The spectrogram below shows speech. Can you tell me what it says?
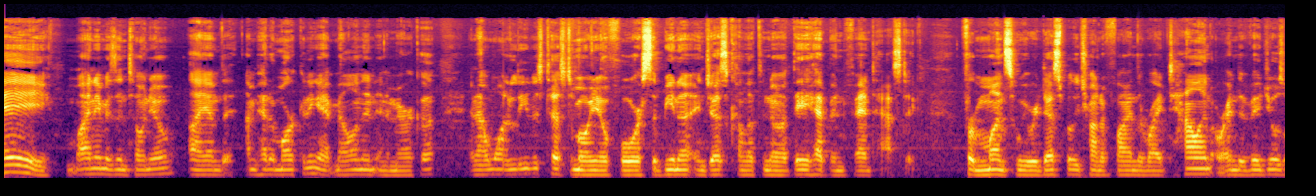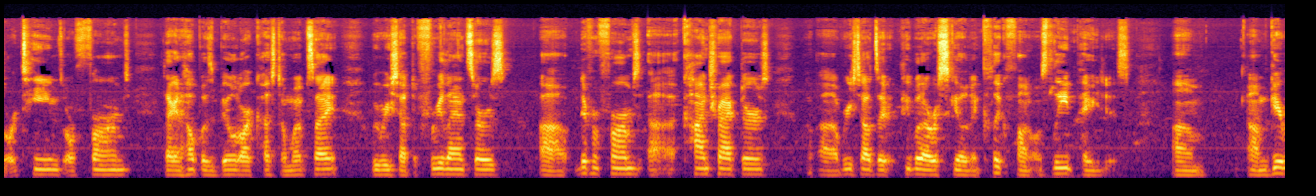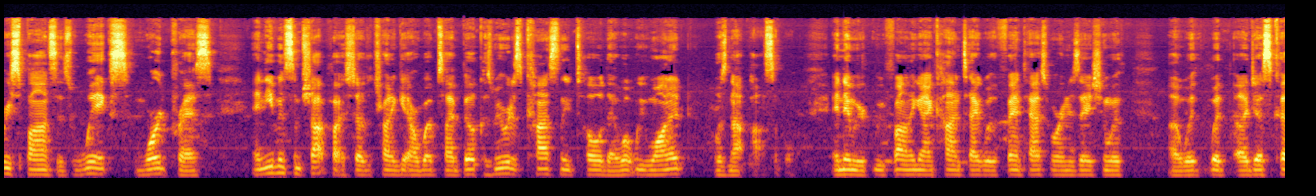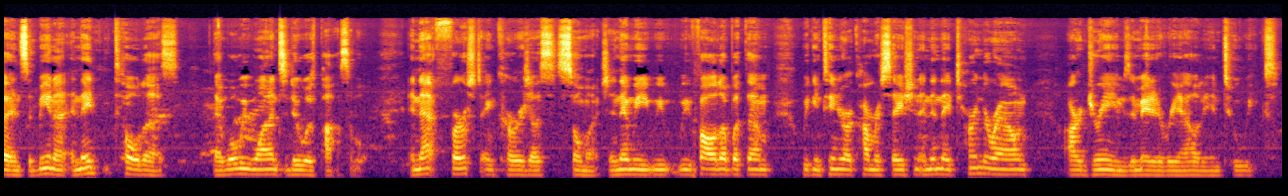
Hey, my name is Antonio. I am the I'm head of marketing at Melanin in America, and I want to leave this testimonial for Sabina and Jessica and let them know that they have been fantastic. For months, we were desperately trying to find the right talent or individuals or teams or firms that can help us build our custom website. We reached out to freelancers, uh, different firms, uh, contractors, uh, reached out to people that were skilled in ClickFunnels, Leadpages, um, um, get responses, Wix, WordPress, and even some Shopify stuff to try to get our website built because we were just constantly told that what we wanted was not possible. And then we, we finally got in contact with a fantastic organization with uh, with with uh, Jessica and Sabina, and they told us that what we wanted to do was possible. And that first encouraged us so much. And then we, we, we followed up with them. We continued our conversation, and then they turned around our dreams and made it a reality in two weeks.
